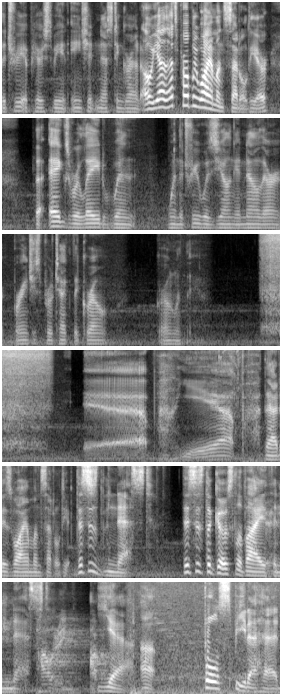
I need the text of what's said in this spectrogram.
The tree appears to be an ancient nesting ground. Oh yeah, that's probably why I'm unsettled here. The eggs were laid when when the tree was young, and now their branches protect the grow grown when they. Yep, yep. That is why I'm unsettled here. This is the nest. This is the Ghost Leviathan nest. Yeah, uh, full speed ahead.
